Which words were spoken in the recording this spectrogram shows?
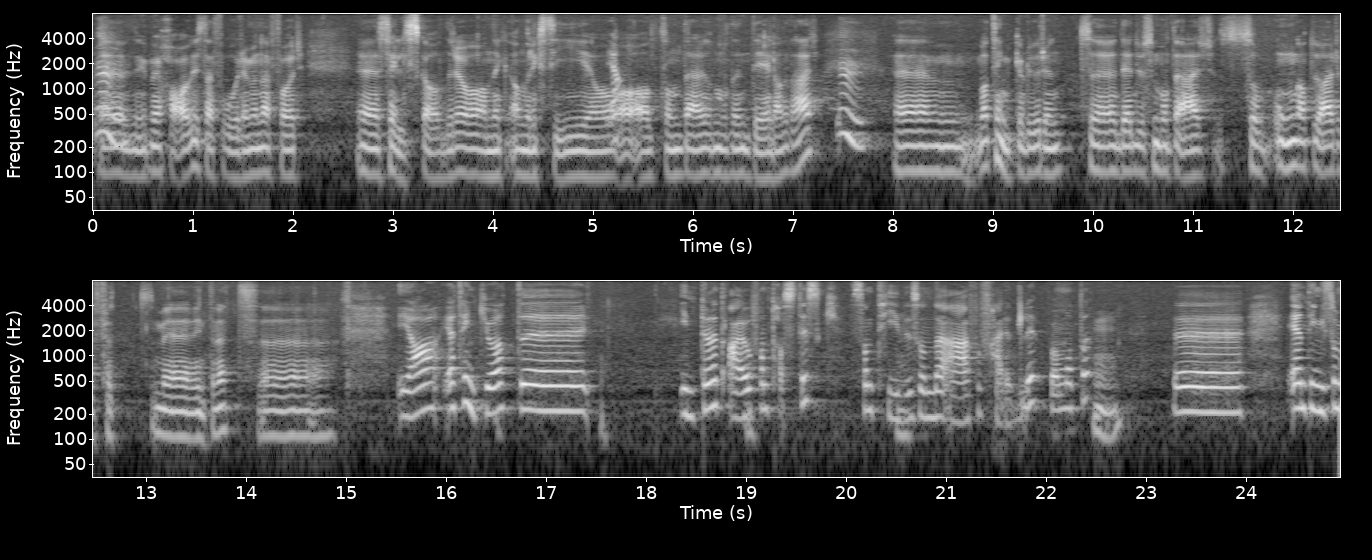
Eh, vi har jo disse forumene for selvskadere og anoreksi og, Ja. og alt sånt. Det er jo en del av dette her. Eh, hva tenker du rundt eh, det, du som er så ung at du er født med internett? Eh, Ja, jeg tenker jo at eh, internett er jo fantastisk, samtidig som det er forferdelig, på en måte. mm, Eh, en ting som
